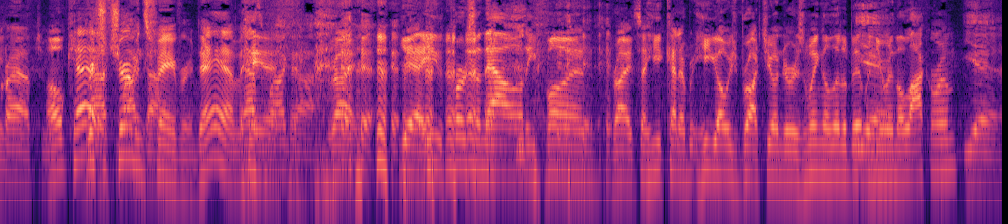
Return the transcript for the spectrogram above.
Michael Crabtree. Okay. Richard That's Sherman's favorite. Damn, That's yeah. my guy. right? Yeah, he personality, fun, right? So he kind of he always brought you under his wing a little bit when you were in the locker room. Yeah.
